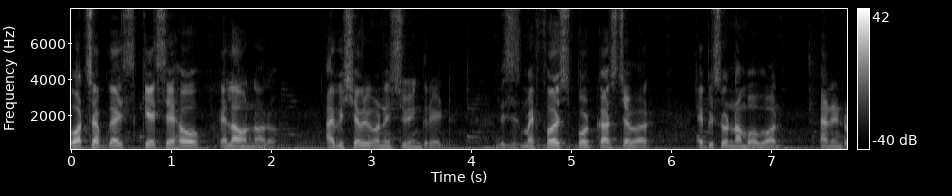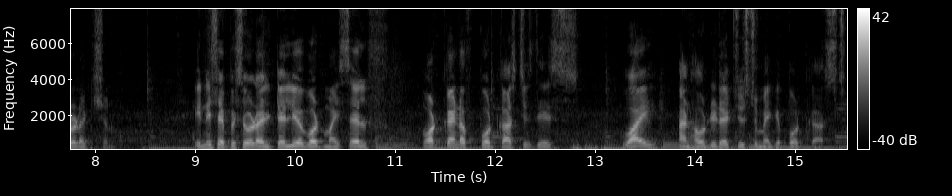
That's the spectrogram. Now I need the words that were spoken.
What's up, guys? Kaise ho? Ela. I wish everyone is doing great. This is my first podcast ever, episode number one, an introduction. In this episode, I'll tell you about myself, what kind of podcast is this, why, and how did I choose to make a podcast.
